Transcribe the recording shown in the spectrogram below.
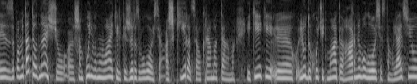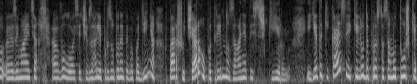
е, запам'ятати одне, що е, шампунь вимиває тільки жир з волосся, а шкіра це окрема тема. І ті, які е, люди хочуть мати гарне волосся, стимуляцію займається волосся, чи взагалі призупинити випадіння, в першу чергу потрібно зайнятися шкірою. І є такі кейси, які люди просто самотужки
